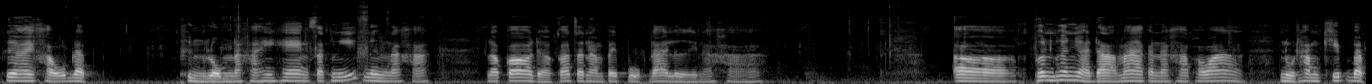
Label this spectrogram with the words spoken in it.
เพื่อให้เขาแบบผึ่งลมนะคะ ให้แห้งสักนิดนึงนะคะ แล้วก็เดี๋ยวก็จะนำไปปลูกได้เลยนะคะเอ่อเพื่อนๆอย่าดราม่ากันนะคะ เพราะว่าหนูทำคลิปแบบ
